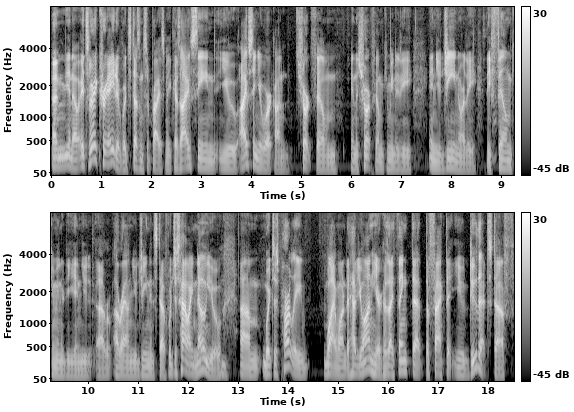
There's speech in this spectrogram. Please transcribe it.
and you know, it's very creative, which doesn't surprise me because I've seen you. I've seen your work on short film in the short film community in Eugene or the, the film community in you, uh, around Eugene and stuff, which is how I know you, um, which is partly why I wanted to have you on here because I think that the fact that you do that stuff,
